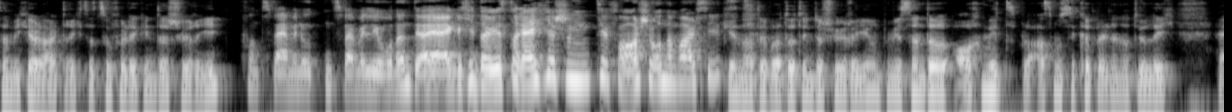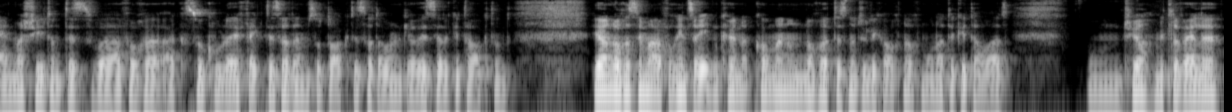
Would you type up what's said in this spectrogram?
der Michael Altrichter zufällig in der Jury. Von zwei Minuten, zwei Millionen, der ja eigentlich in der österreichischen TV-Show normal sitzt. Genau, der war dort in der Jury und wir sind da auch mit Blasmusikkapelle natürlich einmarschiert und das war einfach ein, ein so cooler Effekt, das hat einem so taugt, das hat allen, glaube ich, sehr getaugt und ja, nachher sind wir einfach ins Reden können, kommen und nachher hat das natürlich auch noch Monate gedauert und ja, mittlerweile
